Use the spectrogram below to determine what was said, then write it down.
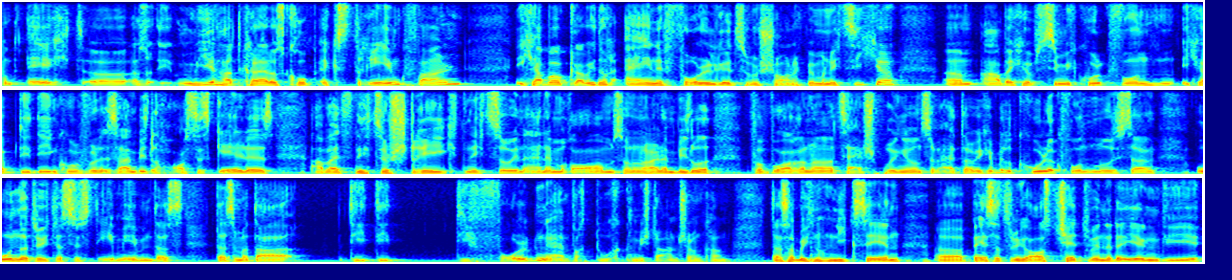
und echt, äh, also mir hat Kaleidoskop extrem gefallen. Ich habe auch, glaube ich, noch eine Folge zum Schauen. Ich bin mir nicht sicher, ähm, aber ich habe es ziemlich cool gefunden. Ich habe die Ideen cool gefunden. Es war ein bisschen Haus des Geldes, aber jetzt nicht so strikt, nicht so in einem Raum, sondern halt ein bisschen verworrener, Zeitsprünge und so weiter. Aber ich habe ein bisschen cooler gefunden, muss ich sagen. Und natürlich das System eben, dass, dass man da die, die, die Folgen einfach durchgemischt anschauen kann. Das habe ich noch nie gesehen. Äh, besser zu mich aus, Chat, wenn ihr da irgendwie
